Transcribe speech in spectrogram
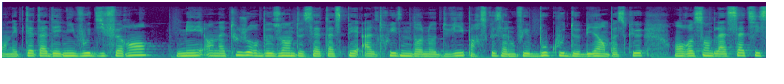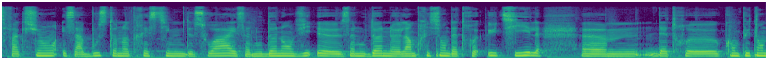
On est peut-être à des niveaux différents, mais on a toujours besoin de cet aspect altruisme dans notre vie parce que ça nous fait beaucoup de bien, parce que on ressent de la satisfaction et ça booste notre estime de soi et ça nous donne envie, euh, ça nous donne l'impression d'être utile, euh, d'être compétent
